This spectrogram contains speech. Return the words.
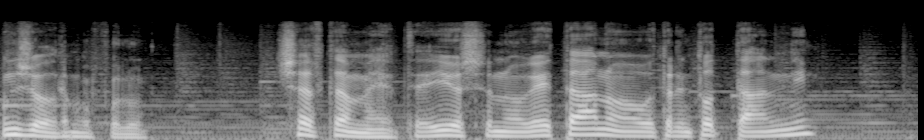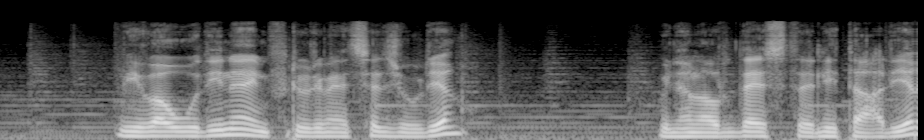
Buongiorno. Certamente, io sono Gaetano, ho 38 anni, vivo a Udine in Friuli Venezia Giulia quindi a nord-est dell'Italia.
